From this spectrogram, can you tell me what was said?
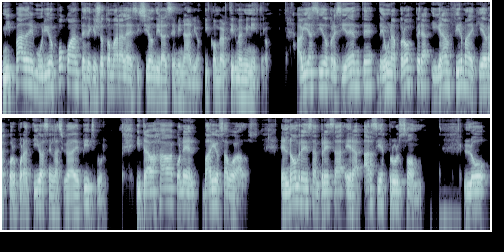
Mi padre murió poco antes de que yo tomara la decisión de ir al seminario y convertirme en ministro. Había sido presidente de una próspera y gran firma de quiebras corporativas en la ciudad de Pittsburgh y trabajaba con él varios abogados. El nombre de esa empresa era Arcis Sproul Som. Lo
